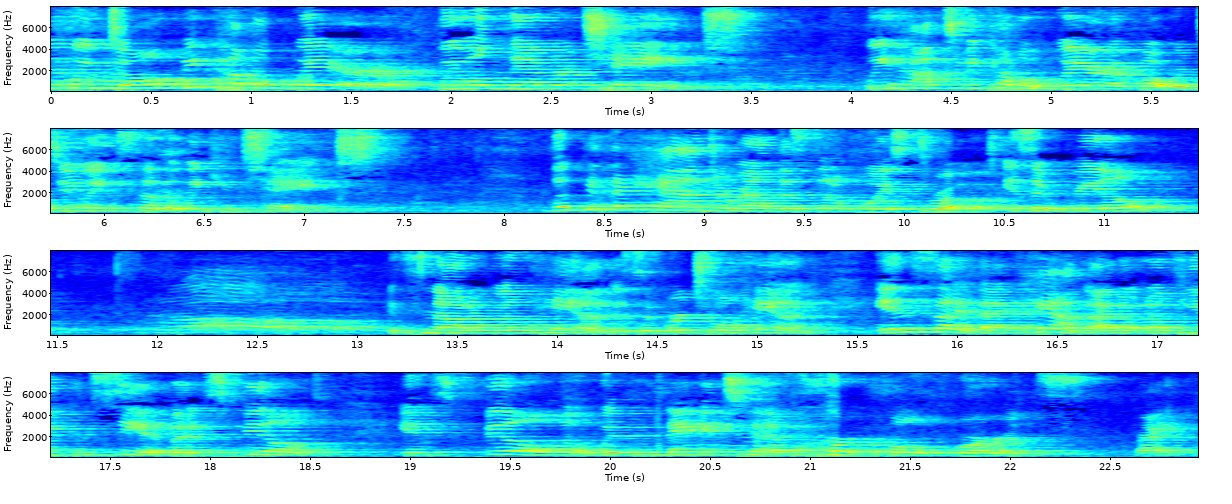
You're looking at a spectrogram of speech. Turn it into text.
if we don't become aware, we will never change. We have to become aware of what we're doing so that we can change. Look at the hand around this little boy's throat. Is it real? No. It's not a real hand. It's a virtual hand. I don't know if you can see it, but it's filled, it's filled with negative, hurtful words, right?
